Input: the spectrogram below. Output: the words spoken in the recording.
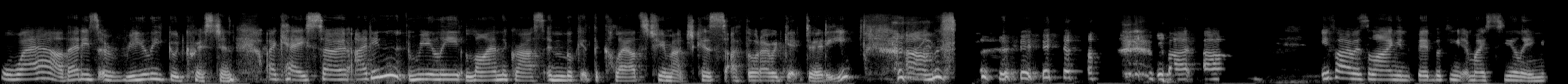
Wow, that is a really good question. Okay, so I didn't really lie in the grass and look at the clouds too much because I thought I would get dirty. Um, but um, if I was lying in bed looking at my ceiling,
